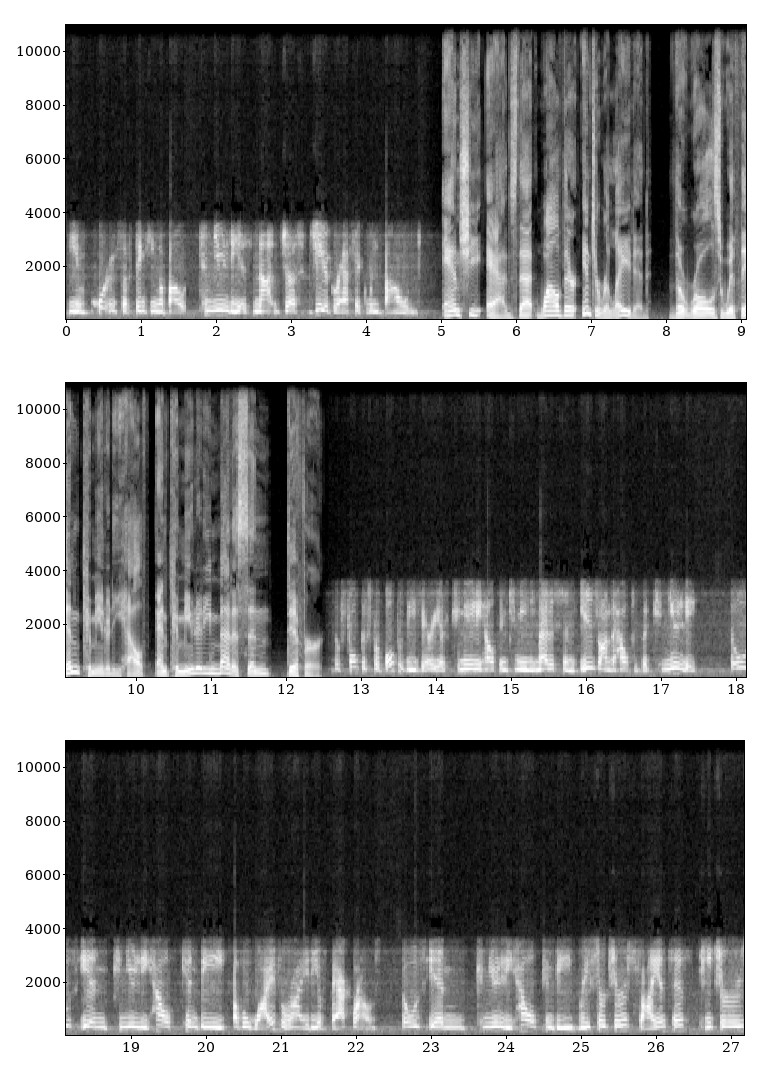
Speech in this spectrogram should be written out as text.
the importance of thinking about community is not just geographically bound. And she adds that while they're interrelated, the roles within community health and community medicine differ. The focus for both of these areas, community health and community medicine, is on the health of the community. Those in community health can be of a wide variety of backgrounds. Those in community health can be researchers, scientists, teachers,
